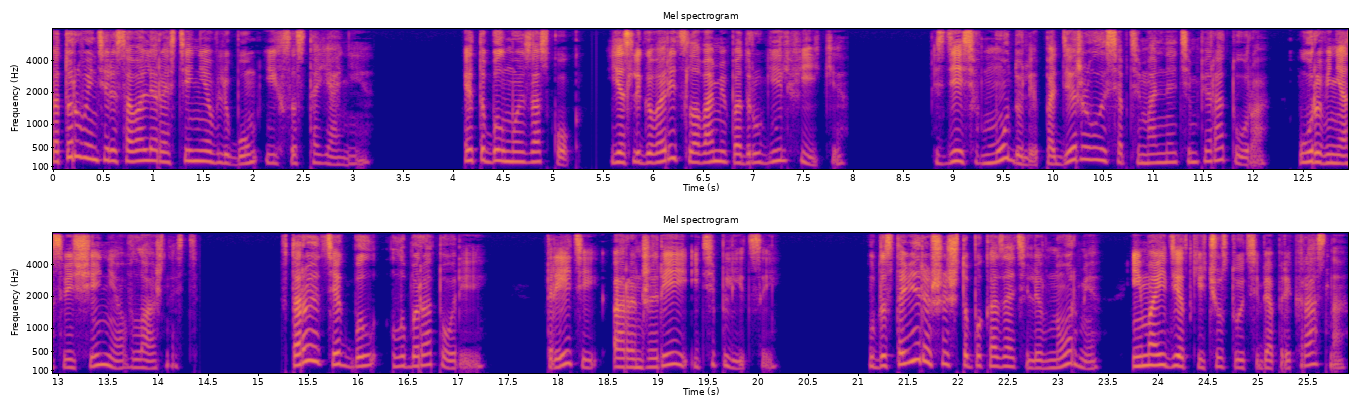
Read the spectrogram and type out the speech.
которого интересовали растения в любом их состоянии. Это был мой заскок, если говорить словами подруги эльфийки. Здесь в модуле поддерживалась оптимальная температура, уровень освещения, влажность. Второй отсек был лабораторией, третий – оранжереей и теплицей. Удостоверившись, что показатели в норме, и мои детки чувствуют себя прекрасно,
